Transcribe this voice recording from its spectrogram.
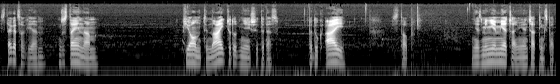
z tego co wiem, zostaje nam piąty, najtrudniejszy teraz. Według AI. Stop. Nie zmieniłem miecza i enchanting spadł.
